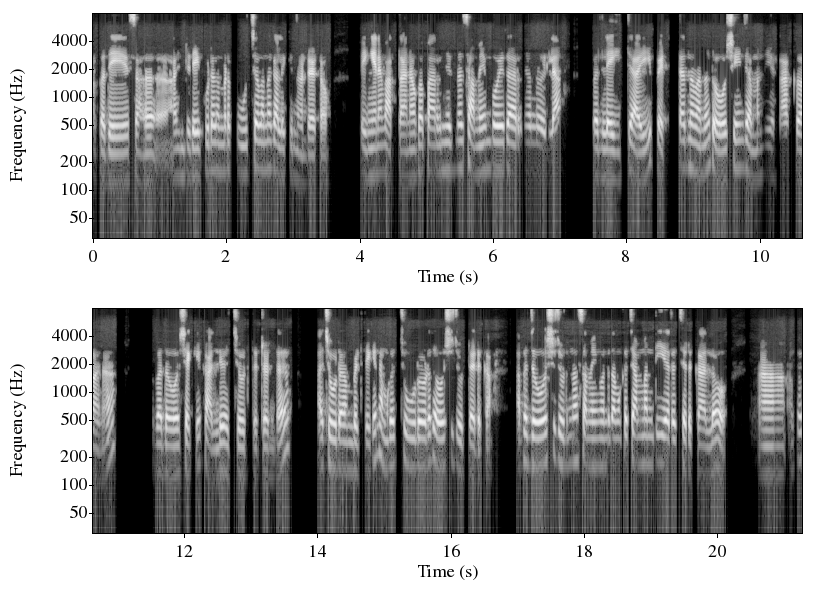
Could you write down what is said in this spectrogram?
അപ്പം ദേ അതിന്റെ ഇടയിൽ കൂടെ നമ്മുടെ പൂച്ച വന്ന് കളിക്കുന്നുണ്ട് കേട്ടോ. അപ്പം ഇങ്ങനെ വർത്താനമൊക്കെ പറഞ്ഞിരുന്ന സമയം പോയത് അറിഞ്ഞൊന്നുമില്ല. അപ്പം ആയി പെട്ടെന്ന് വന്ന് ദോശയും ചമ്മന്തി ഉണ്ടാക്കുകയാണ്. അപ്പോൾ ദോശയ്ക്ക് കല്ല് വെച്ച് കൊടുത്തിട്ടുണ്ട്. ആ ചൂടാകുമ്പോഴത്തേക്ക് നമുക്ക് ചൂടോടെ ദോശ ചുട്ടെടുക്കാം. അപ്പോൾ ദോശ ചുടുന്ന സമയം കൊണ്ട് നമുക്ക് ചമ്മന്തി അരച്ചെടുക്കാമല്ലോ. അപ്പോൾ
